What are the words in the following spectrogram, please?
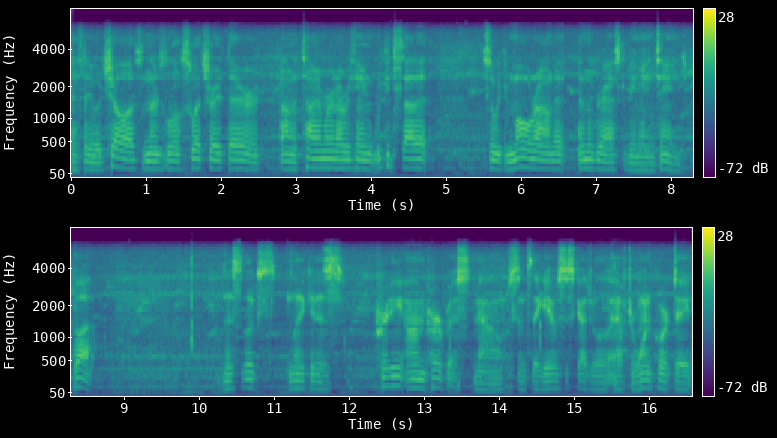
if they would show us and there's a little switch right there on a timer and everything we could set it so we can mow around it and the grass can be maintained. But this looks like it is pretty on purpose now since they gave us a schedule after one court date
